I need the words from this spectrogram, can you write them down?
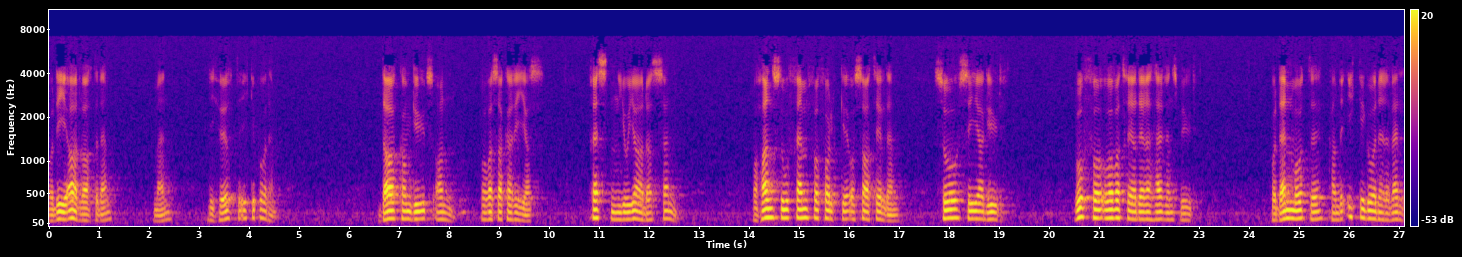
Og de advarte dem, men de hørte ikke på dem. Da kom Guds ånd over Sakarias, presten Jojadas sønn, og han sto frem for folket og sa til dem, Så sier Gud, hvorfor overtrer dere Herrens bud? På den måte kan det ikke gå dere vel,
